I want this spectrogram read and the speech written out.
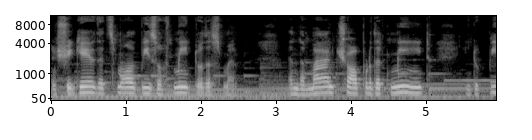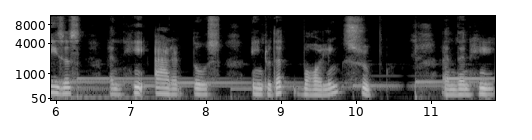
and she gave that small piece of meat to this man. And the man chopped that meat into pieces and he added those into that boiling soup. And then he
